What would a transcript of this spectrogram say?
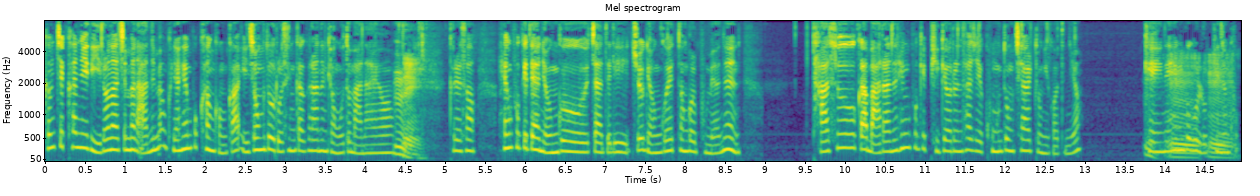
끔찍한 일이 일어나지만 않으면 그냥 행복한 건가? 이 정도로 생각을 하는 경우도 많아요. 음. 네. 그래서 행복에 대한 연구자들이 쭉 연구했던 걸 보면은 다수가 말하는 행복의 비결은 사실 공동체 활동이거든요. 개인의 음, 행복을 높이는 음. 고-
